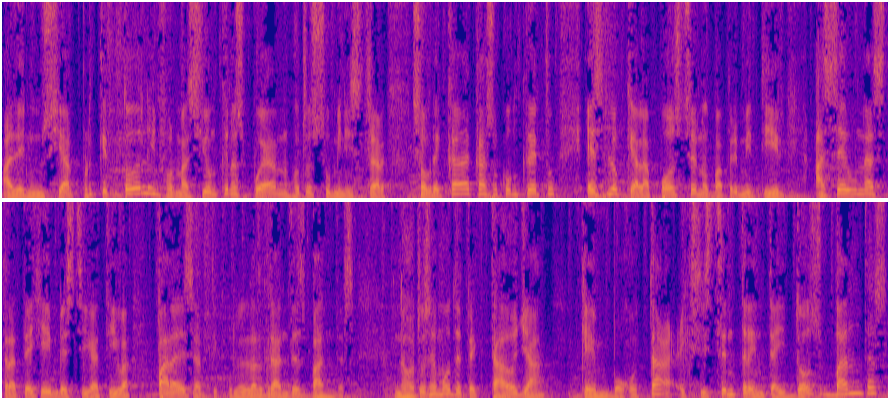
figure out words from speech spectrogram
a denunciar, porque toda la información que nos puedan nosotros suministrar sobre cada caso concreto es lo que a la postre nos va a permitir hacer una estrategia investigativa para desarticular las grandes bandas. Nosotros hemos detectado ya que en Bogotá existen 32 bandas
